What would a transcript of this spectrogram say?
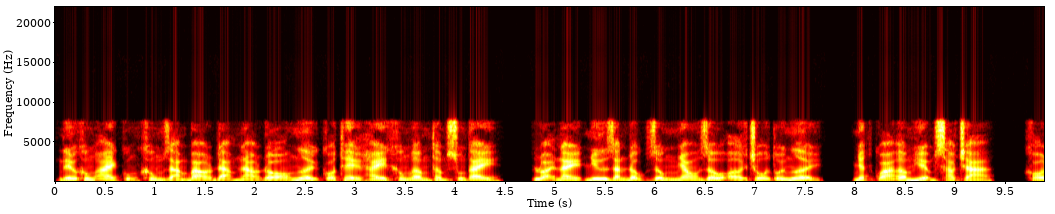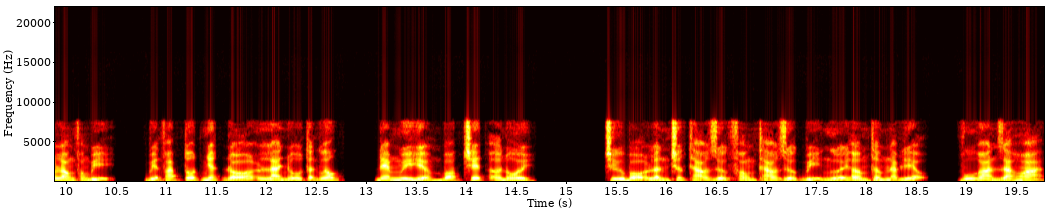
nếu không ai cũng không dám bảo đảm nào đó người có thể hay không âm thầm xuống tay. Loại này như rắn độc giống nhau giấu ở chỗ tối người, nhất quá âm hiểm xảo trá, khó lòng phong bị, biện pháp tốt nhất đó là nhổ tận gốc, đem nguy hiểm bóp chết ở nôi. Trừ bỏ lần trước thảo dược phòng thảo dược bị người âm thầm nạp liệu, vu hoan giá họa,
